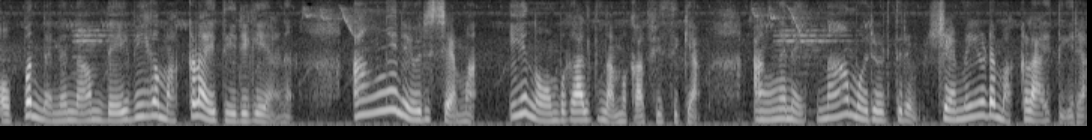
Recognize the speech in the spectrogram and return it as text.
ഒപ്പം തന്നെ നാം ദൈവിക മക്കളായി തീരുകയാണ്. അങ്ങനെ ഒരു ക്ഷമ ഈ നോമ്പുകാലത്ത് നമുക്ക് അഭ്യസിക്കാം. അങ്ങനെ നാം ഓരോരുത്തരും ക്ഷമയുടെ മക്കളായി തീരാം.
